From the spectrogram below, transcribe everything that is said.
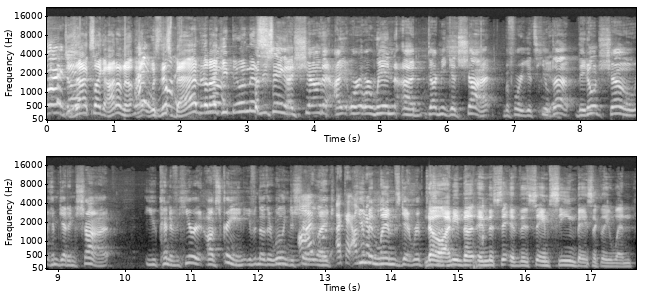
more, dog- Zach's like, I don't know. I, was this bad that I keep doing this? I'm just saying a show that I or or when uh, dog meat gets shot before he gets healed Yeah. up, they don't show him getting shot. You kind of hear it off screen, even though they're willing to show I would- like okay, I'm human gonna- limbs get ripped. No, aside. I mean the in the sa- in the same scene basically when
